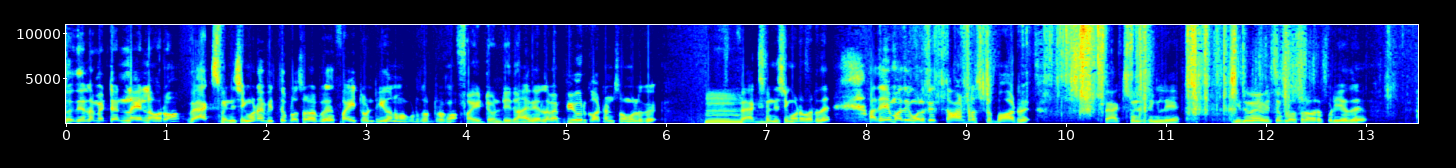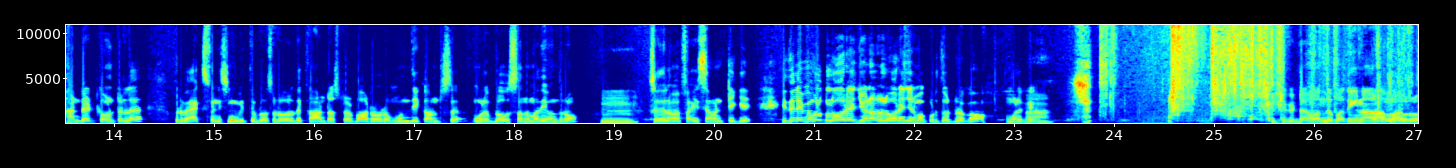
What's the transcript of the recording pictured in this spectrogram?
ஸோ இது எல்லாமே டென் லைன்ல வரும். வேக்ஸ் ஃபினிஷிங்கோட வித் ப்ளவுஸோட வருது ஃபைவ் டுவெண்ட்டி தான் நம்ம கொடுத்துட்டு இருக்கோம் ஃபைவ் டுவெண்ட்டி தான். இது எல்லாமே பியூர் காட்டன்ஸ் உங்களுக்கு. வேக்ஸ் ஃபினிஷிங்கோட வருது அதே மாதிரி உங்களுக்கு கான்ட்ராஸ்ட் பார்டர் வேக்ஸ் ஃபினிஷிங்லேயே இதுவே வித் ப்ளவுஸில் வரக்கூடியது. ஹண்ட்ரட் கவுண்ட்டில் ஒரு வேக்ஸ் ஃபினிஷிங் வித் ப்ளவுஸோட வருது கான்ட்ராஸ்ட் பார்டர் வரும். முந்தி கான்ட்ராஸ்ட் உங்களுக்கு ப்ளவுஸ் அந்த மாதிரி வந்துடும் ஸோ இதெல்லாமே ஃபைவ் செவன்ட்டிக்கு இதுலேயுமே உங்களுக்கு லோ ரேஞ்ச் வேணாலும் லோ ரேஞ்ச் நம்ம கொடுத்துட்ருக்கோம் உங்களுக்கு. கிட்டத்தட்ட வந்து பாத்தீங்கன்னா ஒரு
